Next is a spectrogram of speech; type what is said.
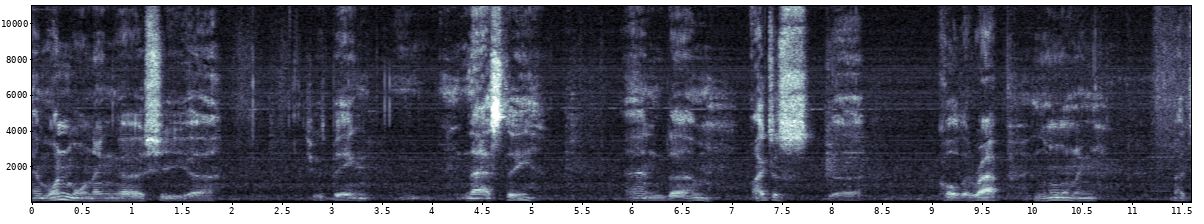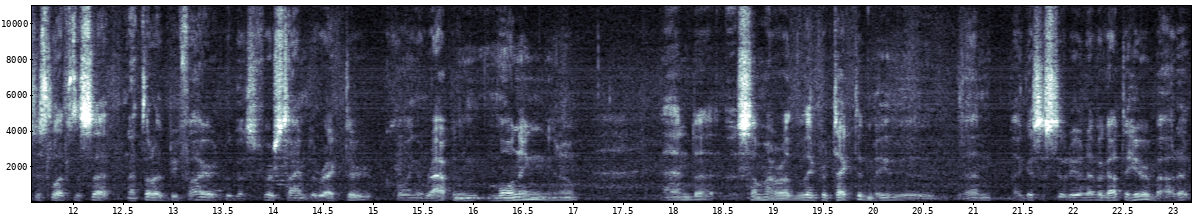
And one morning, uh, she uh, she was being nasty, and um, I just uh, called a rap in the morning. I just left the set. I thought I'd be fired because first time director calling a rap in the morning, you know. And uh, somehow or other they protected me, uh, and I guess the studio never got to hear about it.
